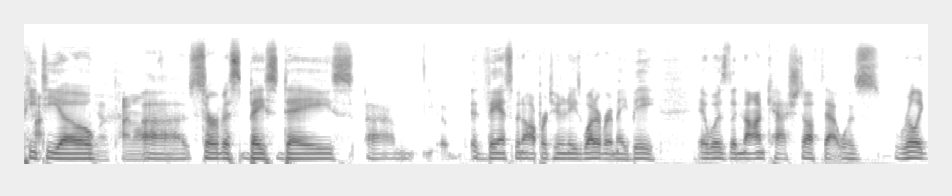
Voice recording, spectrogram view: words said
PTO, Yeah, time off. uh, service-based days, um, advancement opportunities, whatever it may be. It was the non-cash stuff that was really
